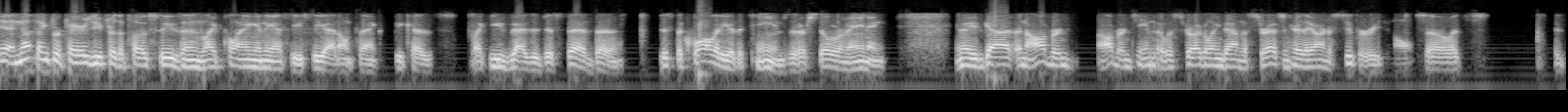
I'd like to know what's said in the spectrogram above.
Yeah, nothing prepares you for the postseason like playing in the SEC. I don't think because, like you guys have just said, the just the quality of the teams that are still remaining. You know, you've got an Auburn Auburn team that was struggling down the stretch, and here they are in a super regional. So it's it,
